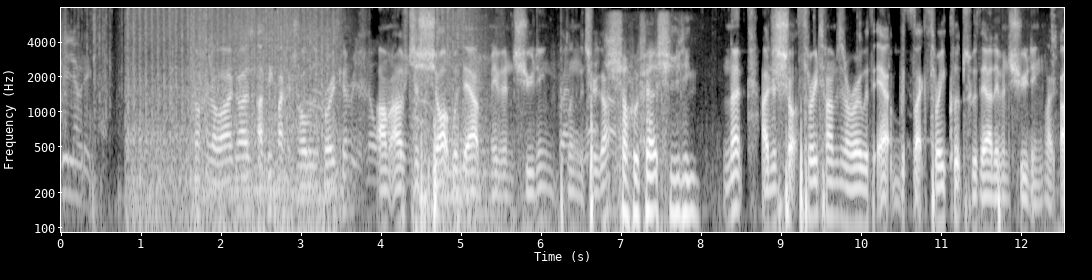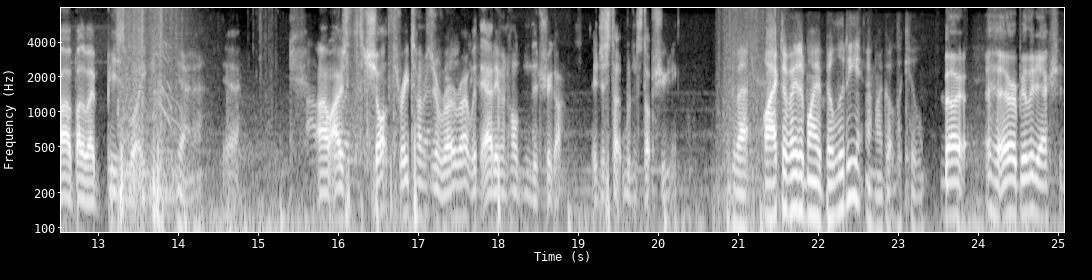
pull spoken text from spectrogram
Reloading. Not gonna lie, guys. I think my controller's broken. There is no Um, I was just shot without even shooting, pulling the trigger. Shot without shooting. Nope. I just shot three times in a row without, with like three clips without even shooting. Like, oh, by the way, Beast Blake. Yeah, I know. Yeah. Um, I four was shot three times in a row, right, without even holding the trigger. It just wouldn't stop shooting. Look at that. I activated my ability and I got the kill. No, her ability action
